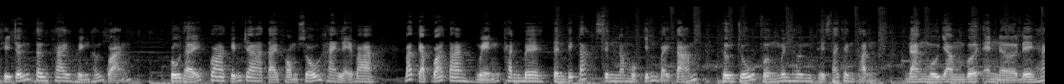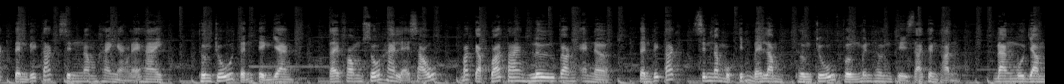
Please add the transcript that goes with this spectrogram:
thị trấn Tân Khai huyện Hấn Quảng. Cụ thể, qua kiểm tra tại phòng số 203, bắt gặp quả tang Nguyễn Thanh B, tên viết tắt sinh năm 1978, thường trú phường Minh Hưng, thị xã Chân Thành, đang mua dâm với NDH tên viết tắt sinh năm 2002, thường trú tỉnh Tiền Giang. Tại phòng số 206, bắt gặp quả tang Lư Văn N, tên viết tắt sinh năm 1975, thường trú phường Minh Hưng, thị xã Trân Thành, đang mua dâm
